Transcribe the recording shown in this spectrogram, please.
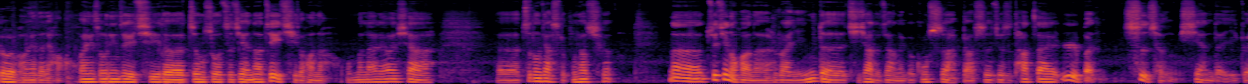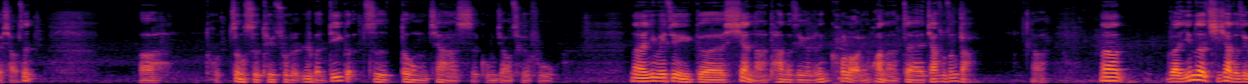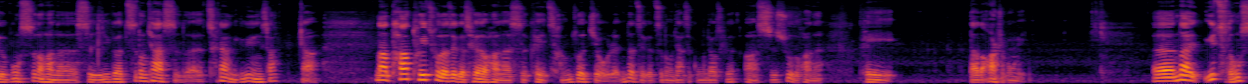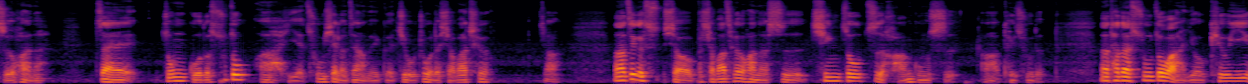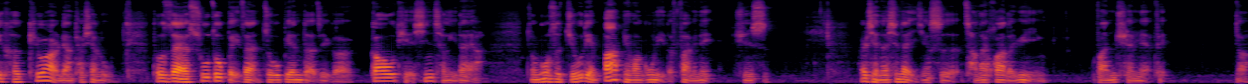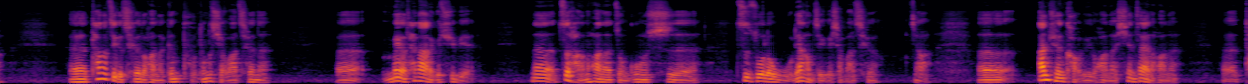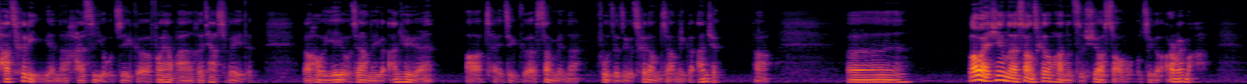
各位朋友，大家好，欢迎收听这一期的正说之见。那这一期的话呢，我们来聊一下，呃，自动驾驶的公交车。那最近的话呢，软银的旗下的这样的一个公司啊，表示就是它在日本赤城县的一个小镇，啊，正式推出了日本第一个自动驾驶公交车服务。那因为这个县呢，它的这个人口老龄化呢在加速增长，啊，那。软银的旗下的这个公司的话呢，是一个自动驾驶的车辆的一个运营商啊。那它推出的这个车的话呢，是可以乘坐九人的这个自动驾驶公交车啊，时速的话呢，可以达到二十公里。呃，那与此同时的话呢，在中国的苏州啊，也出现了这样的一个九座的小巴车啊。那这个小小巴车的话呢，是青州智行公司啊推出的。那它在苏州啊，有 Q 一和 Q 二两条线路，都是在苏州北站周边的这个高铁新城一带啊，总共是九点八平方公里的范围内巡视，而且呢，现在已经是常态化的运营，完全免费啊。呃，它的这个车的话呢，跟普通的小巴车呢，呃，没有太大的一个区别。那智行的话呢，总共是制作了五辆这个小巴车啊。呃，安全考虑的话呢，现在的话呢，呃，它车里面呢还是有这个方向盘和驾驶位的，然后也有这样的一个安全员啊，在这个上面呢负责这个车辆的这样的一个安全啊。嗯，老百姓呢上车的话呢，只需要扫这个二维码，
